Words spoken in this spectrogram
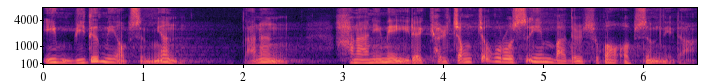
이 믿음이 없으면 나는 하나님의 일에 결정적으로 쓰임 받을 수가 없습니다.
